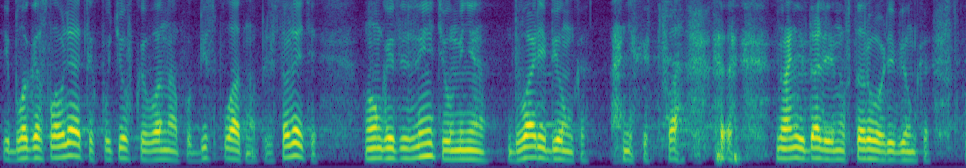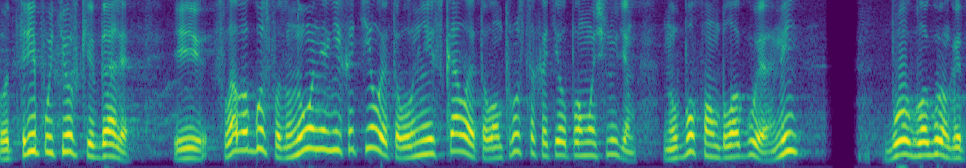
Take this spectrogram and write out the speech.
И благословляют их путевкой в Анапу, бесплатно, представляете? Он говорит, извините, у меня два ребенка. Они говорят, два. Но они дали ему второго ребенка. Вот три путевки дали – и слава Господу, но он не хотел этого, он не искал этого, он просто хотел помочь людям. Но Бог вам благой, аминь. Бог благой, он говорит,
